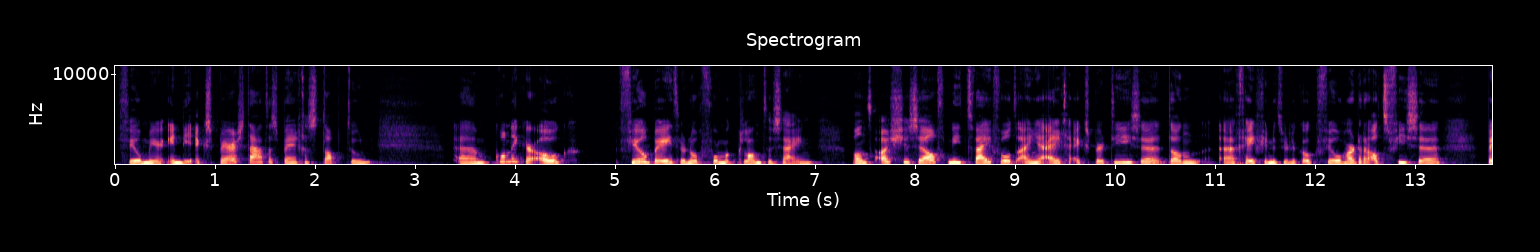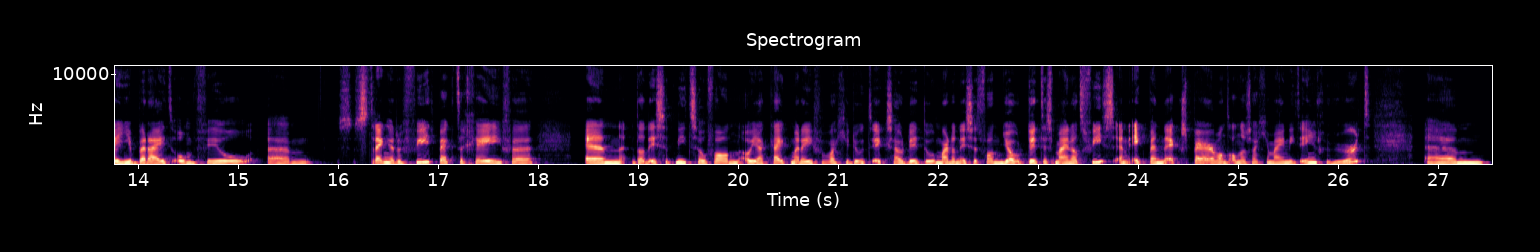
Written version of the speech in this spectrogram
veel meer in die expertstatus ben gestapt toen, ehm, kon ik er ook veel beter nog voor mijn klanten zijn. Want als je zelf niet twijfelt aan je eigen expertise, dan uh, geef je natuurlijk ook veel hardere adviezen. Ben je bereid om veel um, strengere feedback te geven? En dan is het niet zo van, oh ja, kijk maar even wat je doet. Ik zou dit doen. Maar dan is het van, yo, dit is mijn advies en ik ben de expert, want anders had je mij niet ingehuurd. Um,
